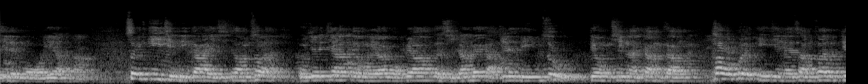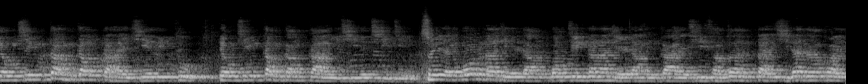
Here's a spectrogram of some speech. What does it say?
这个模样啊。所以基进伫嘉义是参选，有一个正重要的目标，就是咱要把即个民主重新来杠杆。透过基进的参选，重新杠杆嘉义市的民主，重新杠杆嘉义市的市政。虽然我敢若一个人，目前敢若一个人伫嘉义市参选，但是咱能看到，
